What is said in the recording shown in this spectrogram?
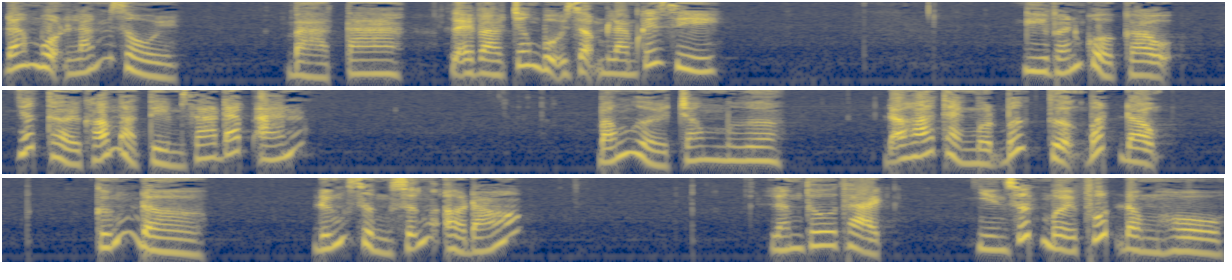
Đã muộn lắm rồi, bà ta lại vào trong bụi rậm làm cái gì? Nghi vấn của cậu nhất thời khó mà tìm ra đáp án. Bóng người trong mưa đã hóa thành một bức tượng bất động, cứng đờ, đứng sừng sững ở đó. Lâm thu thạch nhìn suốt mười phút đồng hồ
